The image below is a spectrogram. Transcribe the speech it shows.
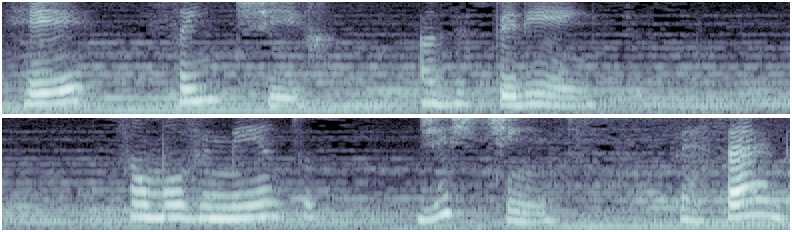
ressentir as experiências. São movimentos distintos, percebe?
